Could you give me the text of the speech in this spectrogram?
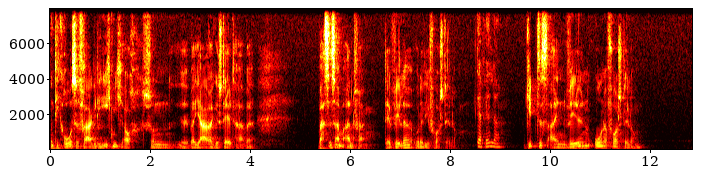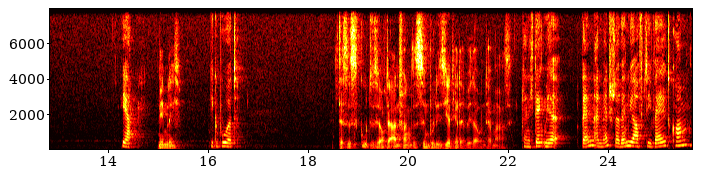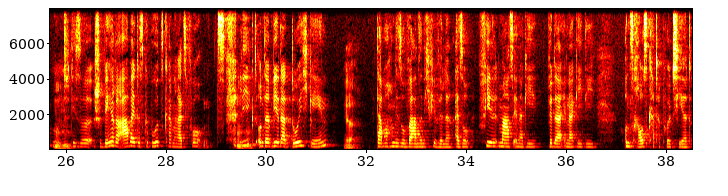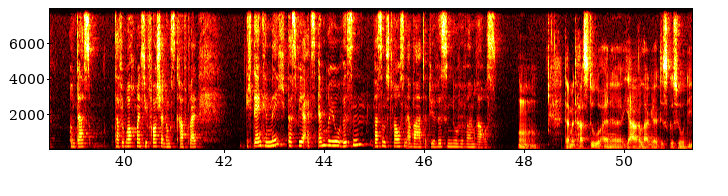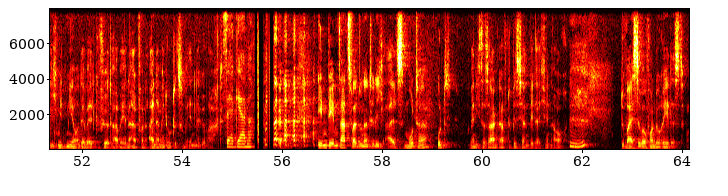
Und die große Frage, die ich mich auch schon äh, über Jahre gestellt habe, was ist am Anfang, der Wille oder die Vorstellung? Der Wille. Gibt es einen Willen ohne Vorstellung? Ja, Nämlich, die Geburt. das ist gut, das ist ja auch der Anfang, das symbolisiert ja der Widder und der Mars. Denn ich denke mir, wenn ein Mensch oder wenn wir auf die Welt kommen und diese schwere Arbeit des Geburtskanals vor uns liegt und wir da durchgehen, Ja, da brauchen wir so wahnsinnig viel Wille. Also viel Marsenergie, Widderenergie, die uns rauskatapultiert. Und das, dafür braucht man nicht die Vorstellungskraft, weil ich denke nicht, dass wir als Embryo wissen, was uns draußen erwartet. Wir wissen nur, wir wollen raus. Mhm. Damit hast du eine jahrelange Diskussion, die ich mit mir und der Welt geführt habe, innerhalb von einer Minute zum Ende gebracht. Sehr gerne. In dem Satz, weil du natürlich als Mutter und, wenn ich das sagen darf, du bist ja ein Widderchen auch, du weißt ja, wovon du redest.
